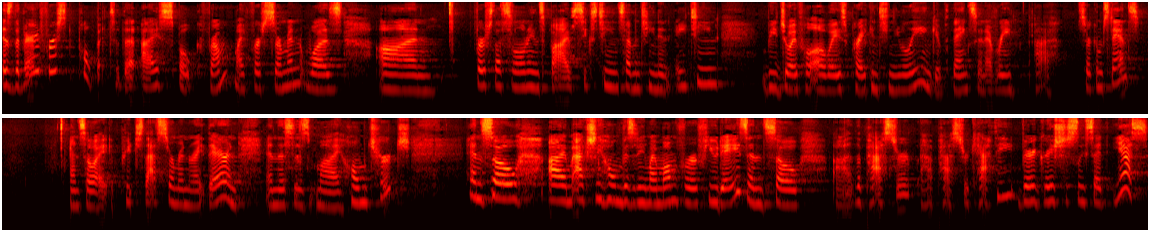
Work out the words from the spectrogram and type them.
is the very first pulpit that I spoke from. My first sermon was on 1 Thessalonians 5, 16, 17, and 18. Be joyful always, pray continually, and give thanks in every uh, circumstance. And so I preached that sermon right there, and, and this is my home church. And so I'm actually home visiting my mom for a few days, and so uh, the pastor, uh, Pastor Kathy, very graciously said, Yes,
